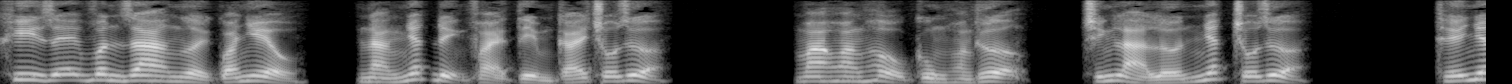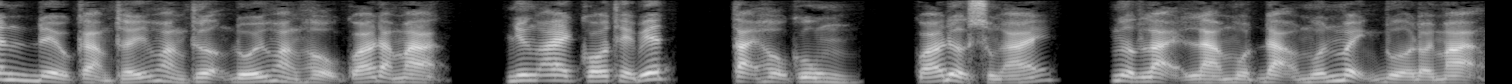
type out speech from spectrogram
khi dễ vân ra người quá nhiều, nàng nhất định phải tìm cái chỗ dựa. Mà hoàng hậu cùng hoàng thượng, chính là lớn nhất chỗ dựa. Thế nhân đều cảm thấy hoàng thượng đối hoàng hậu quá đạm mạc, nhưng ai có thể biết, tại hậu cung, quá được sủng ái, ngược lại là một đạo muốn mệnh đùa đòi mạng.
